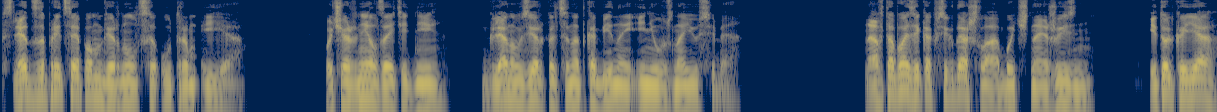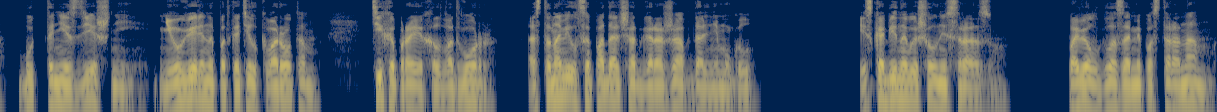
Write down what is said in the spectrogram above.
Вслед за прицепом вернулся утром и я. Почернел за эти дни, глянув в зеркальце над кабиной и не узнаю себя. На автобазе, как всегда, шла обычная жизнь, и только я, будто не здешний, неуверенно подкатил к воротам, тихо проехал во двор, Остановился подальше от гаража в дальнем углу. Из кабины вышел не сразу. Повел глазами по сторонам.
